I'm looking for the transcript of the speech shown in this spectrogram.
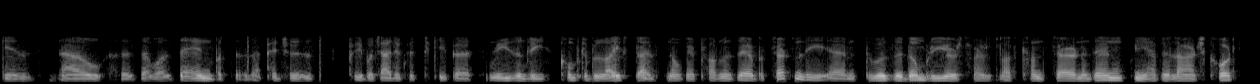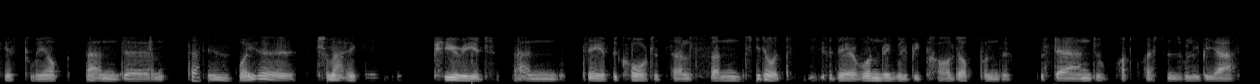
scales now as I was then, but the, pension is pretty much adequate to keep a reasonably comfortable lifestyle. No great problems there. But certainly um, there was a number of years where there was a lot of concern. And then you have a large court case coming up, and um, that is quite a traumatic period and day of the court itself. And, you know, you're there wondering will he be called up on the stand? What questions will he be asked?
